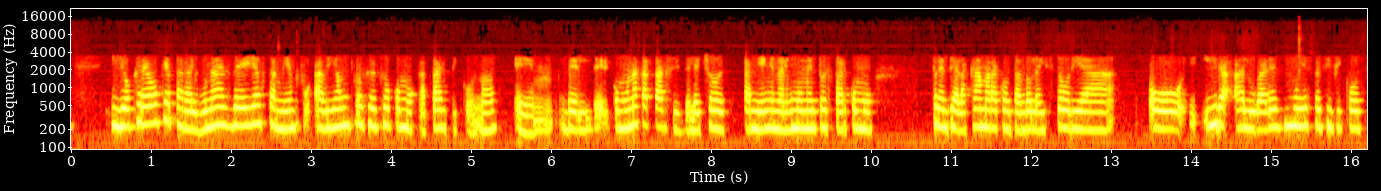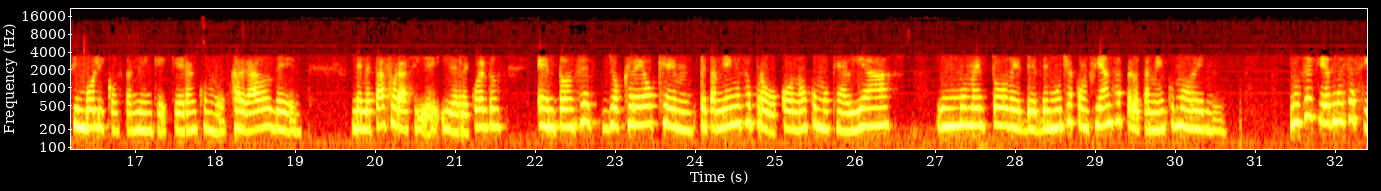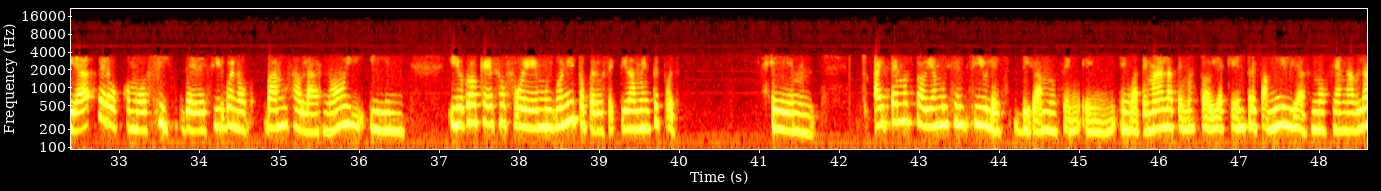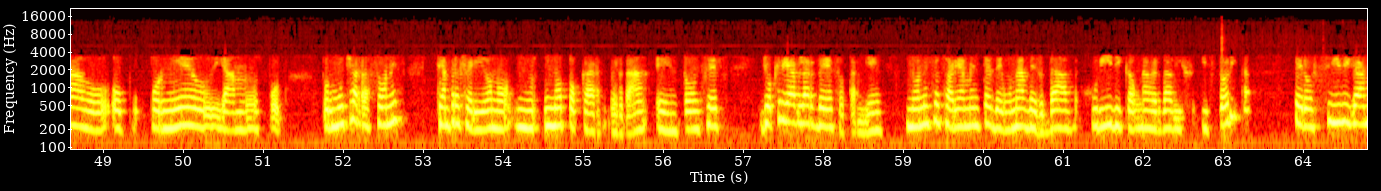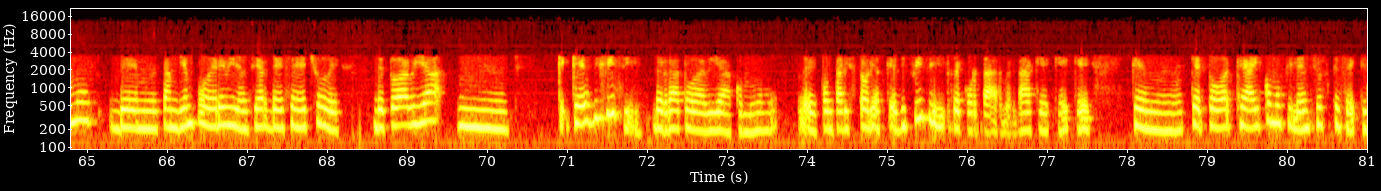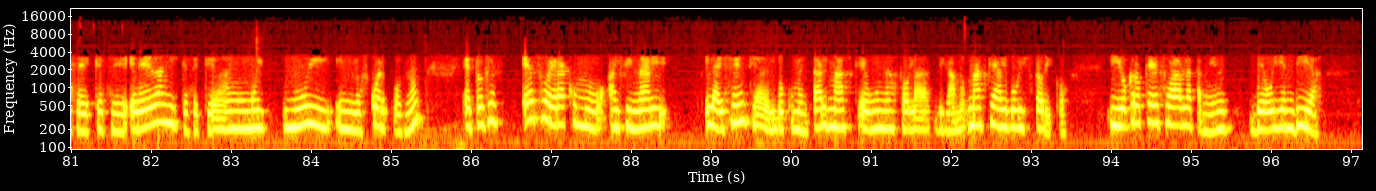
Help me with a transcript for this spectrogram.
y yo creo que para algunas de ellas también había un proceso como catártico, ¿no? Eh, del, de, como una catarsis del hecho de también en algún momento estar como frente a la cámara contando la historia o ir a, lugares muy específicos, simbólicos también, que, que eran como cargados de, de metáforas y de, y de recuerdos. Entonces yo creo que, que también eso provocó, ¿no? Como que había un momento de, de, mucha confianza, pero también como de, no sé si es necesidad, pero como sí, de decir, bueno, vamos a hablar, ¿no? Y, y, y yo creo que eso fue muy bonito, pero efectivamente, pues, eh, hay temas todavía muy sensibles, digamos, en, Guatemala, temas todavía que entre familias no se han hablado, o por miedo, digamos, por por muchas razones se han preferido no, no tocar, ¿verdad? Entonces, yo quería hablar de eso también, no necesariamente de una verdad jurídica, una verdad histórica, pero sí, digamos, de mm, también poder evidenciar de ese hecho de, de todavía mm, que, es difícil, ¿verdad? Todavía como eh, contar historias, que es difícil recordar, ¿verdad? Que, que, que que, mm, que toda que hay como silencios que se que se que se heredan y que se quedan muy muy en los cuerpos no entonces eso era como al final la esencia del documental más que una sola digamos más que algo histórico y yo creo que eso habla también de hoy en día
